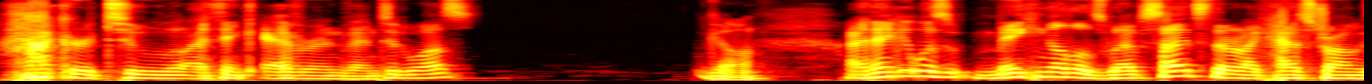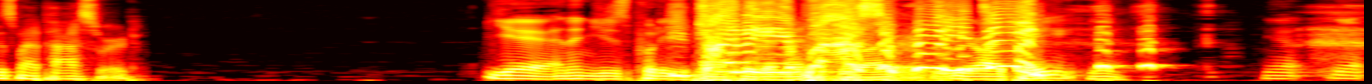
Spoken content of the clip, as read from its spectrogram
hacker tool I think ever invented was? Go on. I think it was making all those websites that are like, "How strong is my password?" Yeah, and then you just put it. You're typing in your password! What are you doing? Yeah. yeah, yeah.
